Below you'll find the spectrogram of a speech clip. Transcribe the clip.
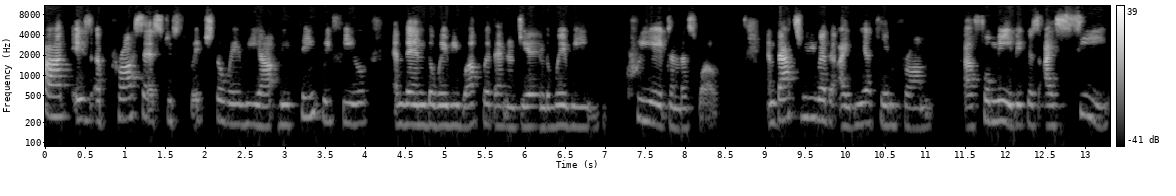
path is a process to switch the way we are, we think, we feel, and then the way we work with energy and the way we create in this world. And that's really where the idea came from uh, for me because I see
